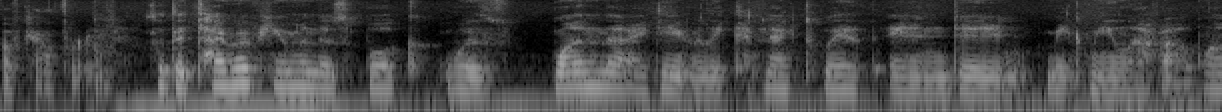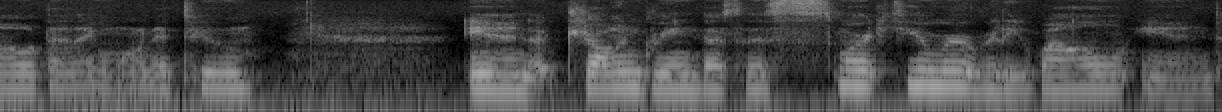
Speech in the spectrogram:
of Catherine. So the type of humor in this book was one that I didn't really connect with and didn't make me laugh out loud that I wanted to and John Green does this smart humor really well and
